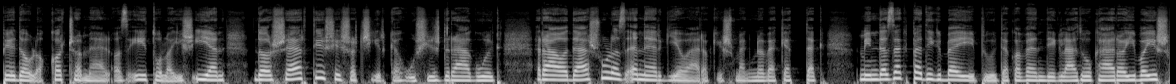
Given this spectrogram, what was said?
például a kacsamel, az étola is ilyen, de a sertés és a csirkehús is drágult. Ráadásul az energiaárak is megnövekedtek, mindezek pedig beépültek a vendéglátók áraiba is,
